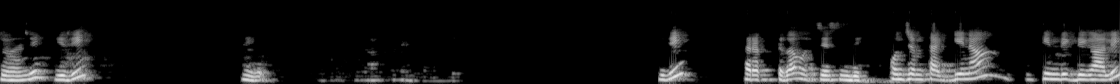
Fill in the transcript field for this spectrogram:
చూడండి ఇది ఇది. ఇది కరెక్ట్గా వచ్చేసింది. కొంచెం తగ్గిన కిందికి దిగాలి.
